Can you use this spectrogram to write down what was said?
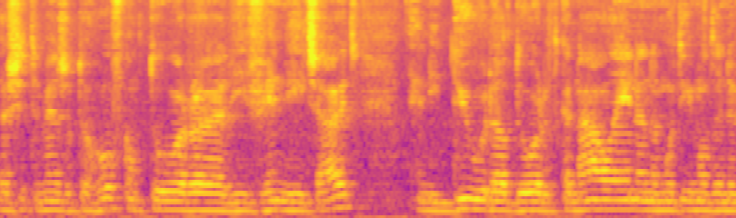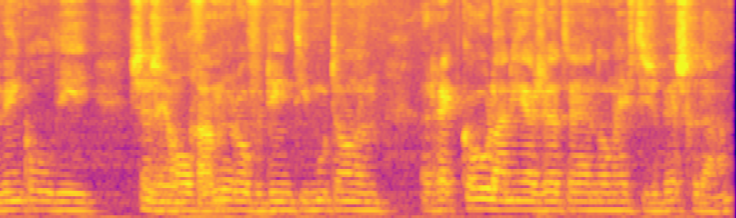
Daar zitten mensen op de hoofdkantoor, eh, die vinden iets uit. En die duwen dat door het kanaal heen. En dan moet iemand in de winkel die 6,5 omgaan. euro verdient, die moet dan een rek cola neerzetten en dan heeft hij zijn best gedaan.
